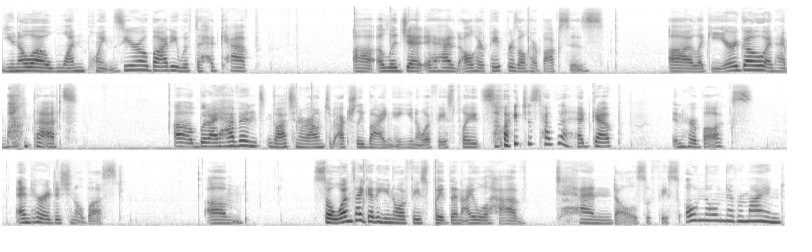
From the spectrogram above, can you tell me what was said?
Unoa 1.0 body with the head cap. Uh, a legit, it had all her papers, all her boxes, uh, like a year ago, and I bought that. Uh, but I haven't gotten around to actually buying a, you know, a faceplate, so I just have the head cap in her box and her additional bust. Um, so once I get a, you know, a faceplate, then I will have 10 dolls with face. Oh no, never mind.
